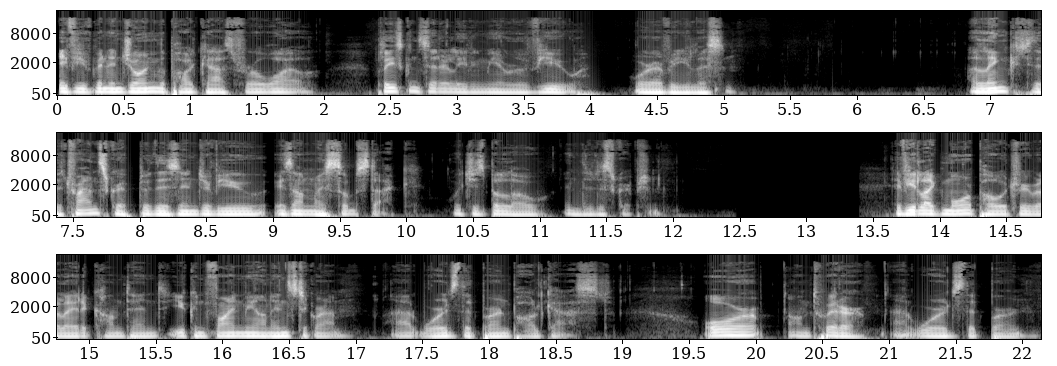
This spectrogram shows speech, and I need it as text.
if you've been enjoying the podcast for a while, please consider leaving me a review wherever you listen. A link to the transcript of this interview is on my Substack, which is below in the description. If you'd like more poetry related content, you can find me on Instagram at Words That Burn Podcast or on Twitter at Words That Burn.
